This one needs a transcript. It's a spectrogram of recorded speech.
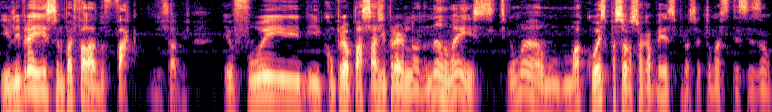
E o livro é isso, não pode falar do facto, sabe? Eu fui e comprei uma passagem para Irlanda. Não, não é isso. Tinha uma, uma coisa passou na sua cabeça para você tomar essa decisão.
